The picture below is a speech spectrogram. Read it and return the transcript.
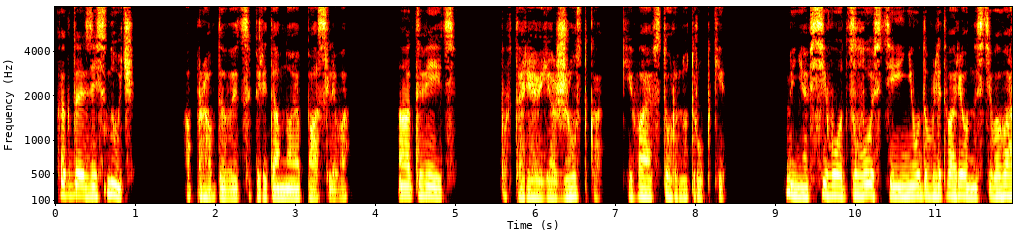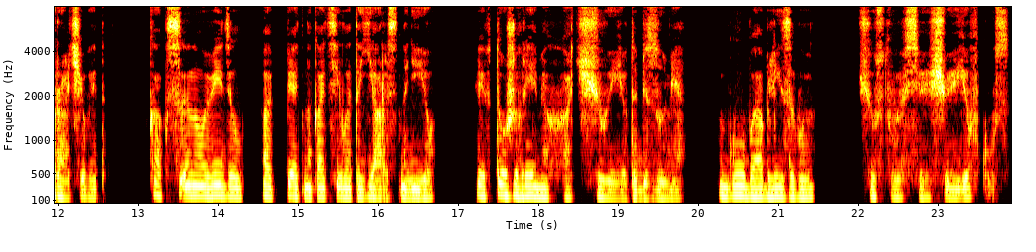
когда здесь ночь. Оправдывается передо мной опасливо. Ответь, повторяю я жестко, кивая в сторону трубки. Меня всего от злости и неудовлетворенности выворачивает. Как сын увидел, опять накатила эта ярость на нее. И в то же время хочу ее до безумия. Губы облизываю, чувствую все еще ее вкус.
